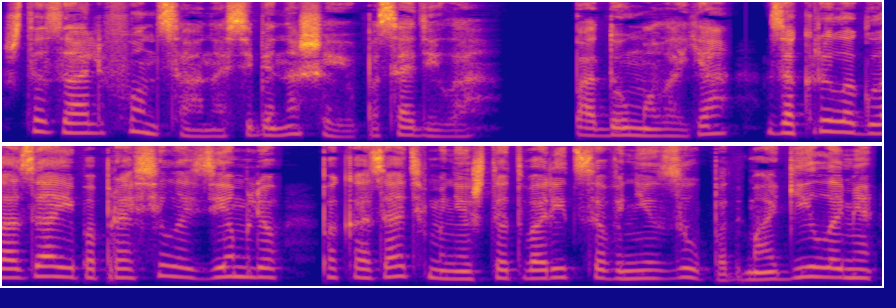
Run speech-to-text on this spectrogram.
что за Альфонса она себе на шею посадила. Подумала я, закрыла глаза и попросила Землю показать мне, что творится внизу, под могилами,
